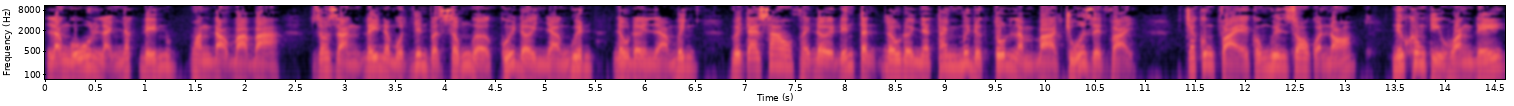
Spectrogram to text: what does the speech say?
Lão Ngũ lại nhắc đến Hoàng đạo bà bà, Rõ ràng đây là một nhân vật sống ở cuối đời nhà Nguyên, Đầu đời nhà Minh. Vậy tại sao phải đợi đến tận đầu đời nhà Thanh Mới được tôn làm bà chúa dệt vải? Chắc cũng phải có nguyên do của nó. Nếu không thì hoàng đế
